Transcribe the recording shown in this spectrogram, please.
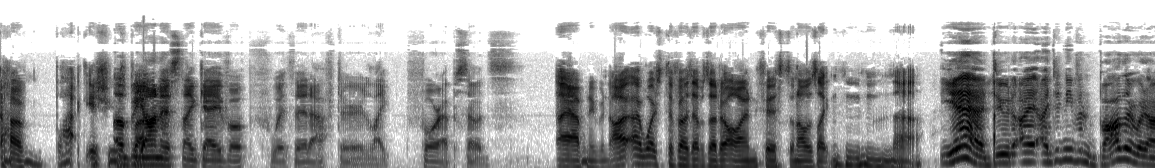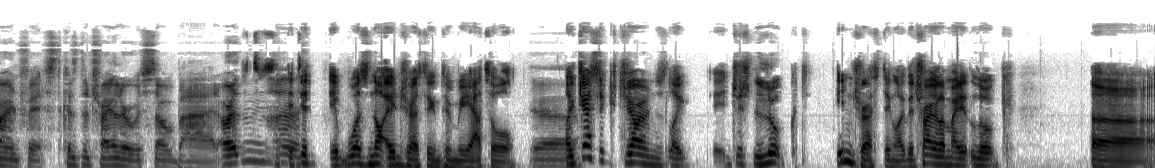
um, black issues. I'll be but honest, I gave up with it after like four episodes. I haven't even. I, I watched the first episode of Iron Fist, and I was like, nah. Yeah, dude, I, I didn't even bother with Iron Fist because the trailer was so bad. Or uh, It did. It was not interesting to me at all. Yeah. Like Jessica Jones, like it just looked interesting. Like the trailer made it look. Uh,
